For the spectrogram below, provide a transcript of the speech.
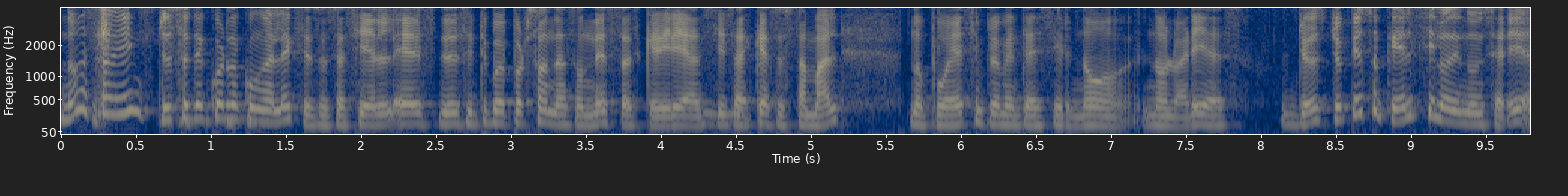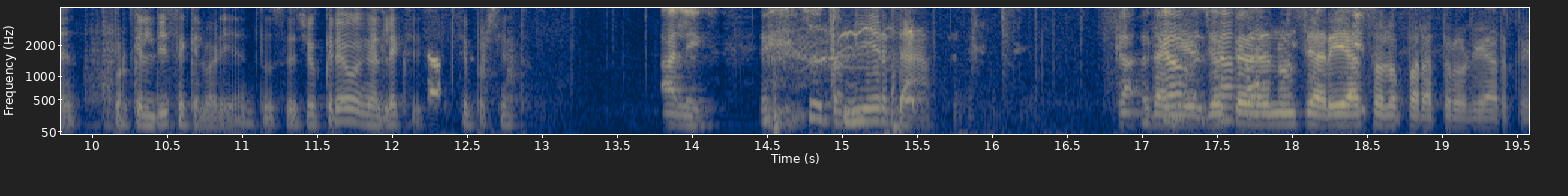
No, está bien. Yo estoy de acuerdo con Alexis. O sea, si él es de ese tipo de personas honestas que diría, sí, sabes que eso está mal, no puedes simplemente decir, no, no lo harías. Yo, yo pienso que él sí lo denunciaría, porque él dice que lo haría. Entonces yo creo en Alexis, 100%. Alex. Mierda. Daniel, yo te denunciaría solo para trolearte.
